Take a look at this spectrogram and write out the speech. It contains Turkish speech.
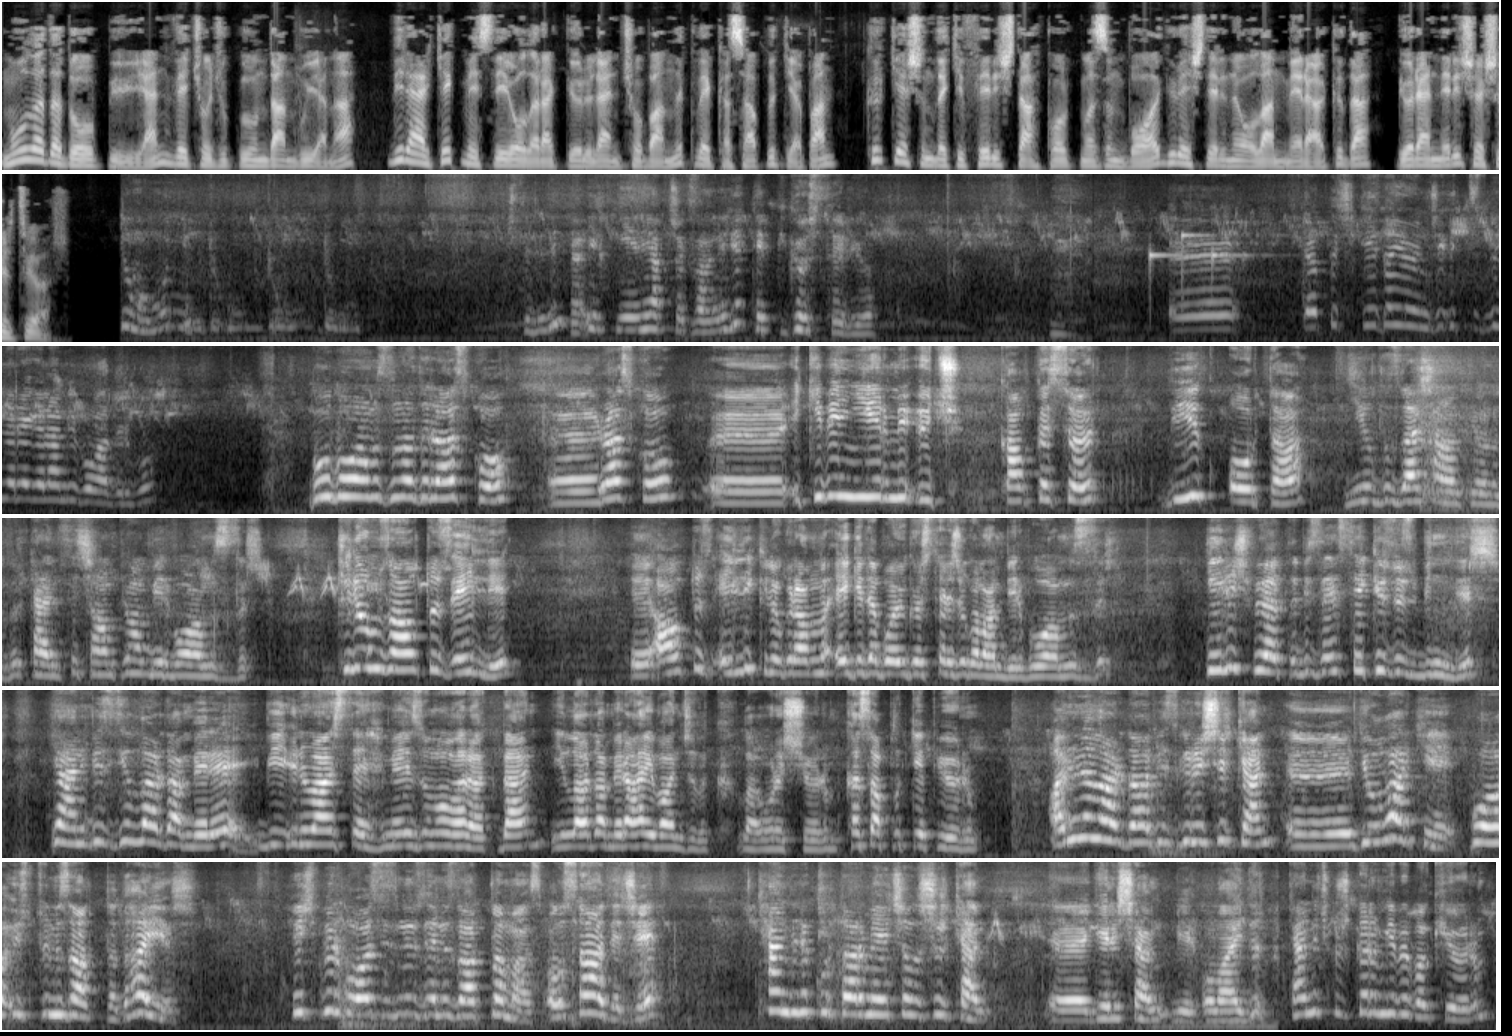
Muğla'da doğup büyüyen ve çocukluğundan bu yana, bir erkek mesleği olarak görülen çobanlık ve kasaplık yapan, 40 yaşındaki Feriştah Korkmaz'ın boğa güreşlerine olan merakı da, görenleri şaşırtıyor. İşte dedim ya ilk yeni yapacak zannediyor tepki gösteriyor. Ee, yaklaşık 7 ay önce 300 bin liraya gelen bir boğadır bu. Bu boğamızın adı Rasko. Ee, Rasko e, 2023 Kafkasör Büyük Orta Yıldızlar şampiyonudur. Kendisi şampiyon bir boğamızdır. Kilomuz 650. Ee, 650 kilogramla Ege'de boy gösterecek olan bir boğamızdır. Geliş fiyatı bize 800 bindir. Yani biz yıllardan beri bir üniversite mezunu olarak ben yıllardan beri hayvancılıkla uğraşıyorum. Kasaplık yapıyorum. Arenalarda biz güreşirken e, diyorlar ki boğa üstümüze atladı. Hayır. Hiçbir boğa sizin üzerinize atlamaz. O sadece kendini kurtarmaya çalışırken e, gelişen bir olaydır. Kendi çocuklarım gibi bakıyorum.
